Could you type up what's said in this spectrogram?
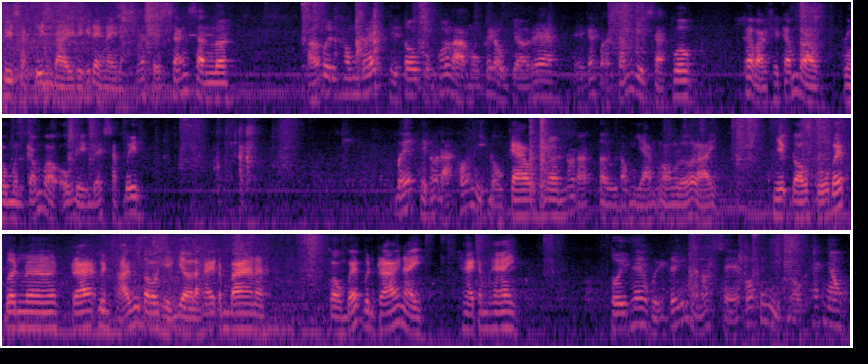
Khi sạc pin đầy thì cái đèn này nè, nó sẽ sáng xanh lên. Ở bên hông bếp thì tôi cũng có làm một cái đầu chờ ra để các bạn cắm dây sạc vô. Các bạn sẽ cắm vào, rồi mình cắm vào ổ điện để sạc pin. Bếp thì nó đã có nhiệt độ cao nên nó đã tự động giảm ngọn lửa lại. Nhiệt độ của bếp bên ờ, ra, bên phải của tôi hiện giờ là 230 nè. Còn bếp bên trái này 220 tùy theo vị trí mà nó sẽ có cái nhiệt độ khác nhau.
